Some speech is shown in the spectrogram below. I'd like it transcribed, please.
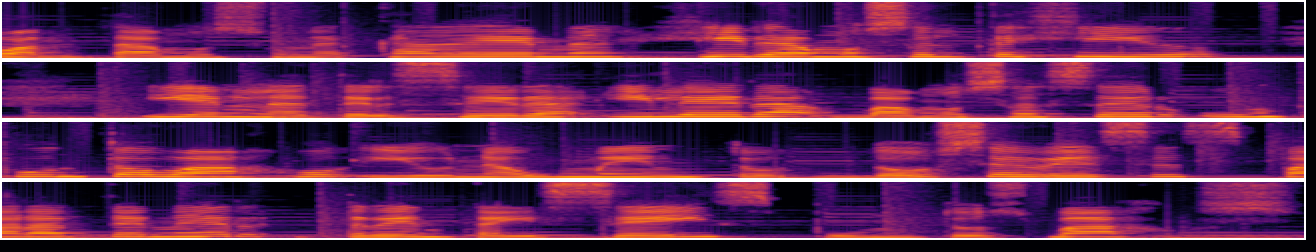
Levantamos una cadena, giramos el tejido y en la tercera hilera vamos a hacer un punto bajo y un aumento 12 veces para tener 36 puntos bajos.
